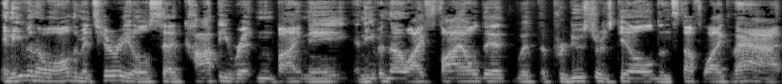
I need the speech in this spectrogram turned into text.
and even though all the materials said copy written by me, and even though I filed it with the Producers Guild and stuff like that,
